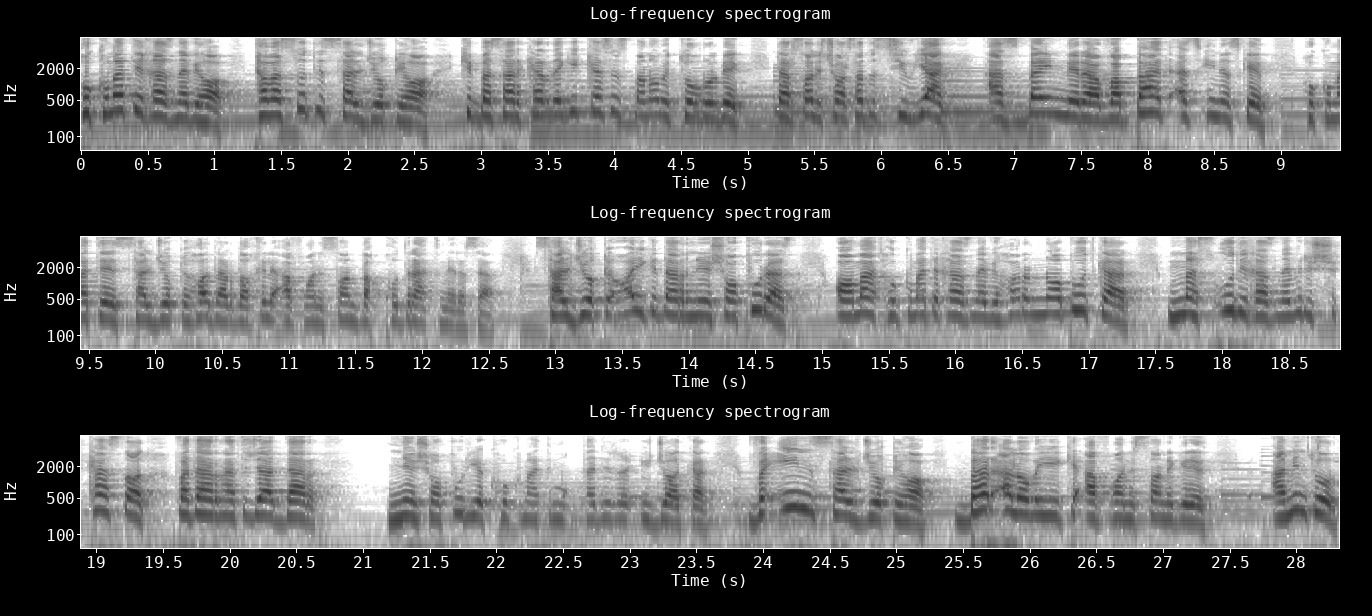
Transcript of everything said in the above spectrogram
حکومت غزنوی ها توسط سلجوقی ها که به سرکردگی کسی است به نام تغرلبک در سال 431 از بین میره و بعد از این است که حکومت سلجوقی ها در داخل افغانستان به قدرت می‌رسه. سلجوقی هایی که در نیشاپور است آمد حکومت غزنوی ها را نابود کرد مسعود غزنوی را شکست داد و در نتیجه در نیشاپور یک حکومت مقتدر را ایجاد کرد. و این سلجوقی ها بر علاوه ای که افغانستان گرفت همینطور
